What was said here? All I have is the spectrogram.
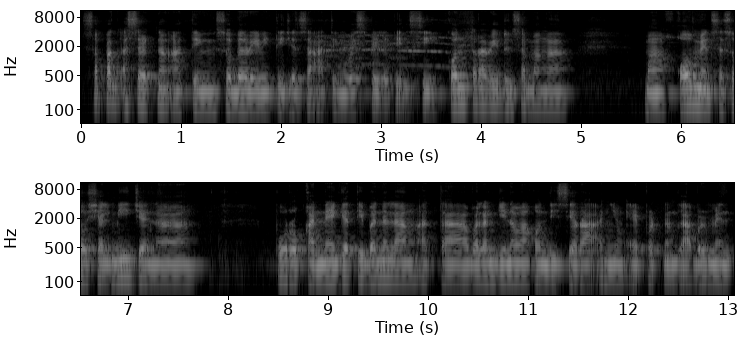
sa pag-assert ng ating sovereignty dyan sa ating West Philippine Sea. Contrary dun sa mga mga comments sa social media na puro ka negative na lang at uh, walang ginawa kundi siraan yung effort ng government.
